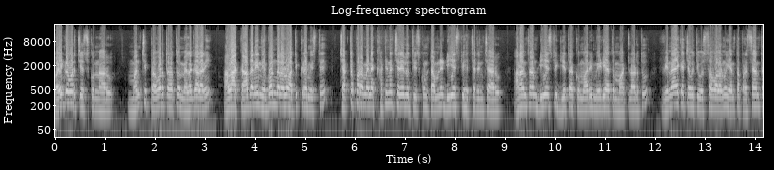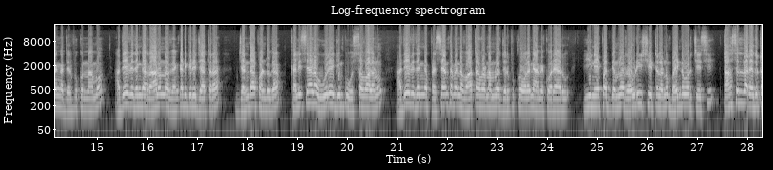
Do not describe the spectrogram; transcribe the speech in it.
బైండోవర్ చేసుకున్నారు. మంచి ప్రవర్తనతో మెలగాలని అలా కాదని నిబంధనలు అతిక్రమిస్తే చట్టపరమైన కఠిన చర్యలు తీసుకుంటామని డీఎస్పీ హెచ్చరించారు. అనంతరం డీఎస్పీ గీతా కుమారి మీడియాతో మాట్లాడుతూ వినాయక చవితి ఉత్సవాలను ఎంత ప్రశాంతంగా జరుపుకున్నామో అదేవిధంగా రానున్న వెంకటగిరి జాతర జెండా పండుగ కలిశాల ఊరేగింపు ఉత్సవాలను అదేవిధంగా ప్రశాంతమైన వాతావరణంలో జరుపుకోవాలని ఆమె కోరారు. ఈ నేపథ్యంలో రౌడీ షీట్లను బైండోవర్ చేసి తహసీల్దార్ ఎదుట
